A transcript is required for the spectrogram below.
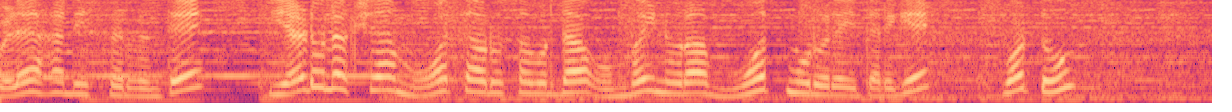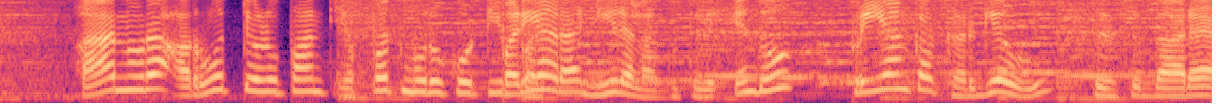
ಬೆಳೆ ಹಾನಿ ಸೇರಿದಂತೆ ಎರಡು ಲಕ್ಷ ಮೂವತ್ತಾರು ಸಾವಿರದ ಒಂಬೈನೂರ ಮೂವತ್ತ್ಮೂರು ರೈತರಿಗೆ ಒಟ್ಟು ಆರುನೂರ ಅರವತ್ತೇಳು ಪಾಯಿಂಟ್ ಎಪ್ಪತ್ತ್ಮೂರು ಕೋಟಿ ಪರಿಹಾರ ನೀಡಲಾಗುತ್ತಿದೆ ಎಂದು ಪ್ರಿಯಾಂಕಾ ಖರ್ಗೆ ಅವರು ತಿಳಿಸಿದ್ದಾರೆ.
